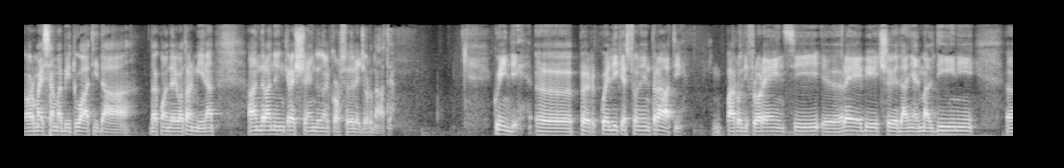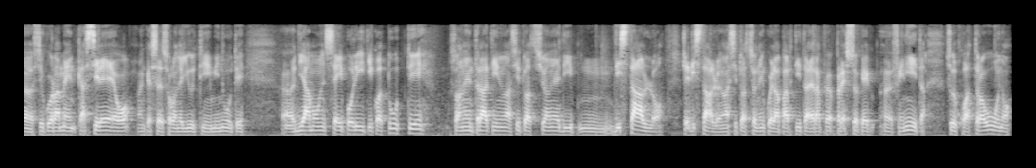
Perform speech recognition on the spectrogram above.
ormai siamo abituati da, da quando è arrivato al Milan, andranno in crescendo nel corso delle giornate. Quindi eh, per quelli che sono entrati, parlo di Florenzi, eh, Rebic, Daniel Maldini, eh, sicuramente Castileo, anche se solo negli ultimi minuti, eh, diamo un 6 politico a tutti, sono entrati in una situazione di, mh, di, stallo, cioè di stallo, in una situazione in cui la partita era pressoché eh, finita sul 4-1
